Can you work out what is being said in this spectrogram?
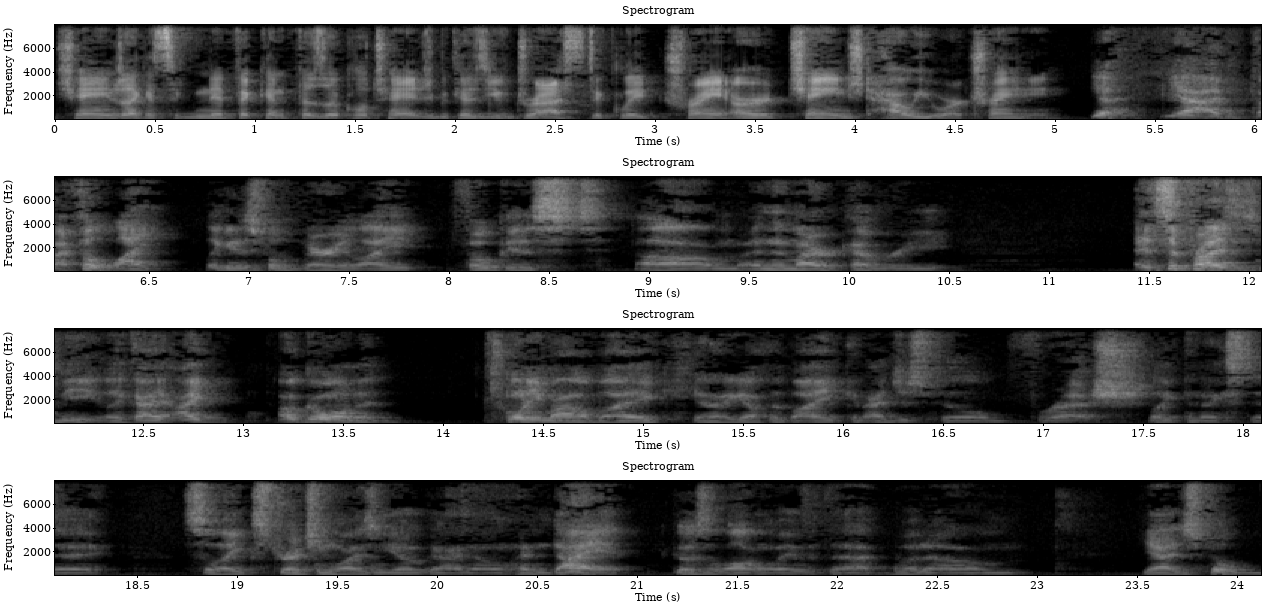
change like a significant physical change because you've drastically trained or changed how you are training Yeah, yeah, I, I feel light. Like I just feel very light, focused. Um, and then my recovery, it surprises me. Like I, I, I'll go on a twenty mile bike and I get off the bike and I just feel fresh like the next day. So like stretching wise and yoga, I know, and diet goes a long way with that. But um, yeah, I just feel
